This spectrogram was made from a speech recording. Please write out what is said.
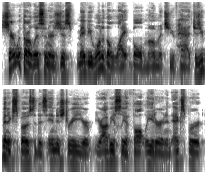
Share with our listeners just maybe one of the light bulb moments you've had because you've been exposed to this industry. You're, you're obviously a thought leader and an expert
